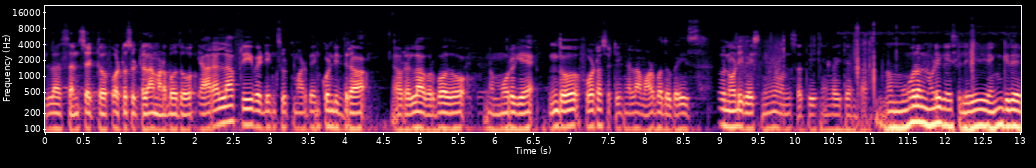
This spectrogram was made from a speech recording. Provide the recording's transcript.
ಎಲ್ಲ ಸನ್ಸೆಟ್ಟು ಫೋಟೋ ಶೂಟ್ ಎಲ್ಲ ಮಾಡ್ಬೋದು. ಯಾರೆಲ್ಲ ಫ್ರೀ ವೆಡ್ಡಿಂಗ್ ಶೂಟ್ ಮಾಡ್ಬೇಕು ಅನ್ಕೊಂಡಿದ್ದೀರಾ ಅವರೆಲ್ಲ ಬರ್ಬೋದು ನಮ್ಮೂರಿಗೆ. ಒಂದು ಫೋಟೋ ಶೂಟಿಂಗ್ ಎಲ್ಲ ಮಾಡ್ಬೋದು ಗೈಸ್ ನೋಡಿ ಗೈಸ್ ನೀವೇ ಒಂದು ಸತಿ ಹೆಂಗೈತೆ ಅಂತ. ನಮ್ಮ ಊರಲ್ಲಿ ನೋಡಿ ಗೈಸ್ ಇಲ್ಲಿ ಹೆಂಗಿದೆ?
